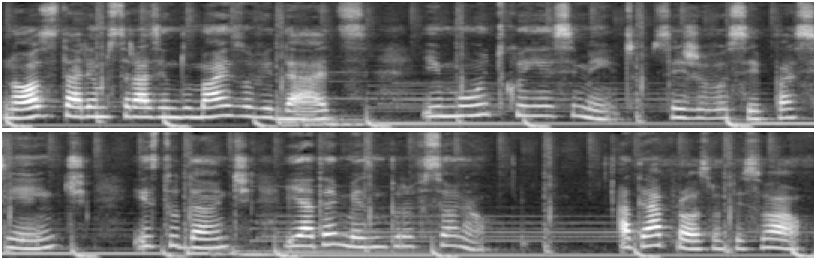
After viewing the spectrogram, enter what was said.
Nós estaremos trazendo mais novidades e muito conhecimento, seja você paciente, estudante e até mesmo profissional. Até a próxima, pessoal!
